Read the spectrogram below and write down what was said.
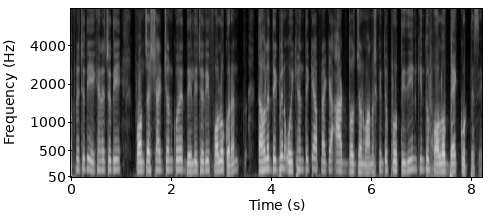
আপনি যদি এখানে যদি পঞ্চাশ ষাট জন করে ডেলি যদি ফলো করেন, তাহলে দেখবেন ওইখান থেকে আপনাকে আট দশজন মানুষ কিন্তু প্রতিদিন কিন্তু ফলো ব্যাক করতেছে।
